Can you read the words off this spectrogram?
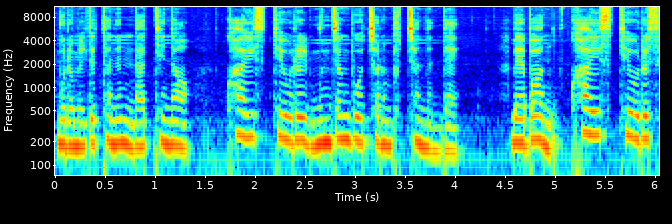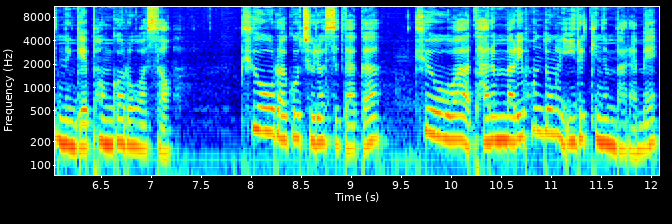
물음을 뜻하는 라틴어 quaestio를 문장부호처럼 붙였는데 매번 quaestio를 쓰는 게 번거로워서 QO라고 줄여 쓰다가 QO와 다른 말이 혼동을 일으키는 바람에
